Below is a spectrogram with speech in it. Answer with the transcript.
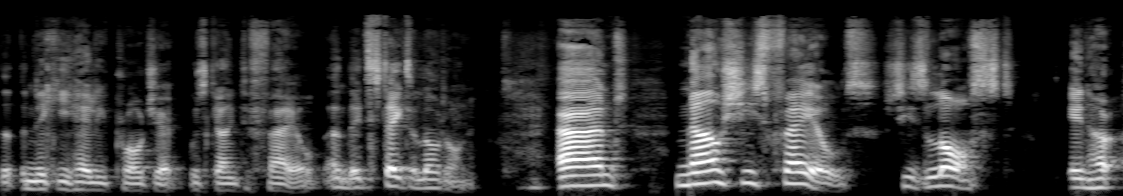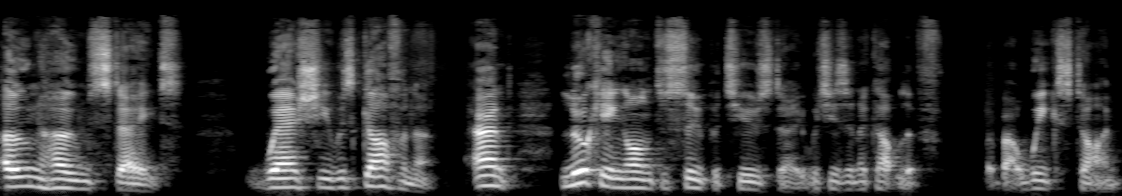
that the Nikki Haley project was going to fail, and they'd staked a lot on it. And now she's failed. She's lost in her own home state where she was governor. And looking on to Super Tuesday, which is in a couple of about weeks' time,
